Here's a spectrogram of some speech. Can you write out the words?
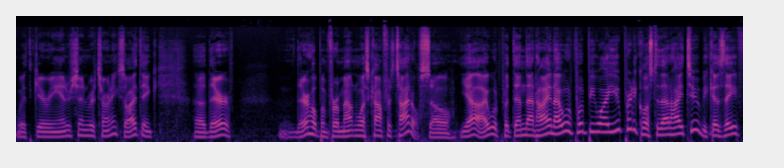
with Gary Anderson returning. So I think uh, they're they're hoping for a Mountain West Conference title. So yeah, I would put them that high, and I would put BYU pretty close to that high too because they've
